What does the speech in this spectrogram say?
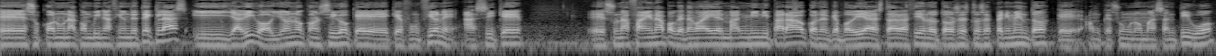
es con una combinación de teclas y ya digo, yo no consigo que, funcione. Así que es una faena porque tengo ahí el Mac mini parado con el que podía estar haciendo todos estos experimentos, que aunque es uno más antiguo,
